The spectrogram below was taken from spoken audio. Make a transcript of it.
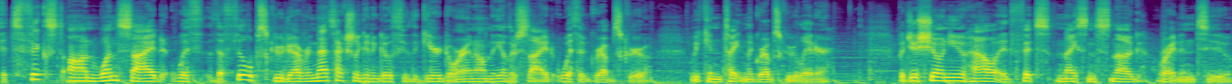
It's fixed on one side with the Phillips screwdriver and that's actually going to go through the gear door and on the other side with a grub screw. We can tighten the grub screw later but just showing you how it fits nice and snug right into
